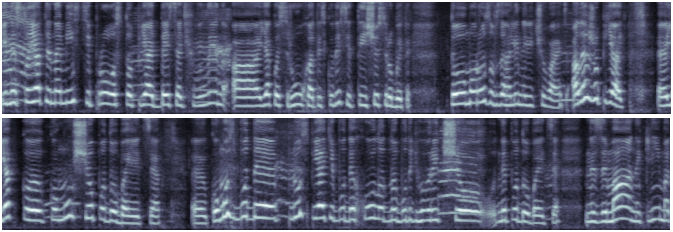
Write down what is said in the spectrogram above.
і не стояти на місці просто 5-10 хвилин, а якось рухатись, кудись іти, щось робити, то морозу взагалі не відчувається. Але ж оп'ять, е, як е, кому що подобається. Е, Комусь буде плюс 5 і буде холодно, будуть говорити, що не подобається не зима, не клімат.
